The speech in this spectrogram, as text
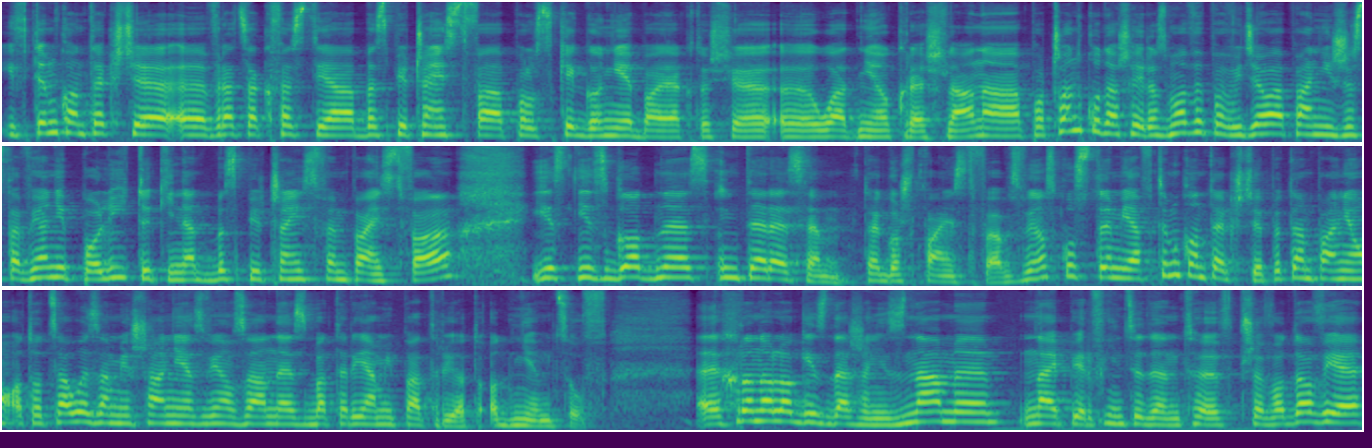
I w tym kontekście e, wraca kwestia bezpieczeństwa polskiego nieba, jak to się e, ładnie określa. Na początku naszej rozmowy powiedziała Pani, że stawianie polityki nad bezpieczeństwem państwa jest niezgodne z interesem tegoż państwa. W związku z tym ja w tym kontekście pytam Panią o to całe zamieszanie związane z bateriami Patriot od Niemców. E, Chronologię zdarzeń znamy. Najpierw incydent w Przewodowie.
